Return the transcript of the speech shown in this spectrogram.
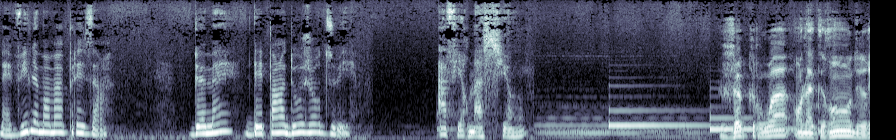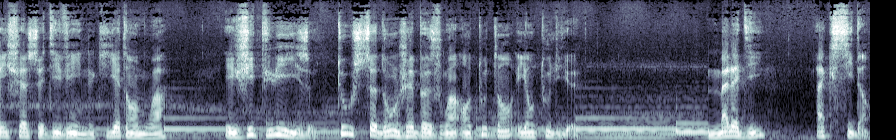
mais vis le moment présent. Demain dépend d'aujourd'hui. Affirmation. Je crois en la grande richesse divine qui est en moi, et j'y puise tout ce dont j'ai besoin en tout temps et en tout lieu. Maladie, accident.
